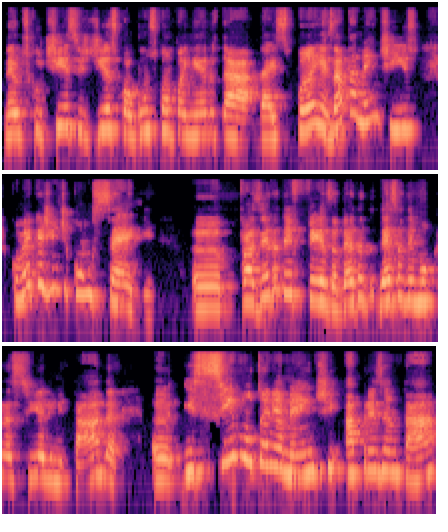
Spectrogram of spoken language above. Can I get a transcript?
né, eu discuti esses dias com alguns companheiros da, da Espanha exatamente isso. Como é que a gente consegue uh, fazer a defesa dessa democracia limitada uh, e, simultaneamente, apresentar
